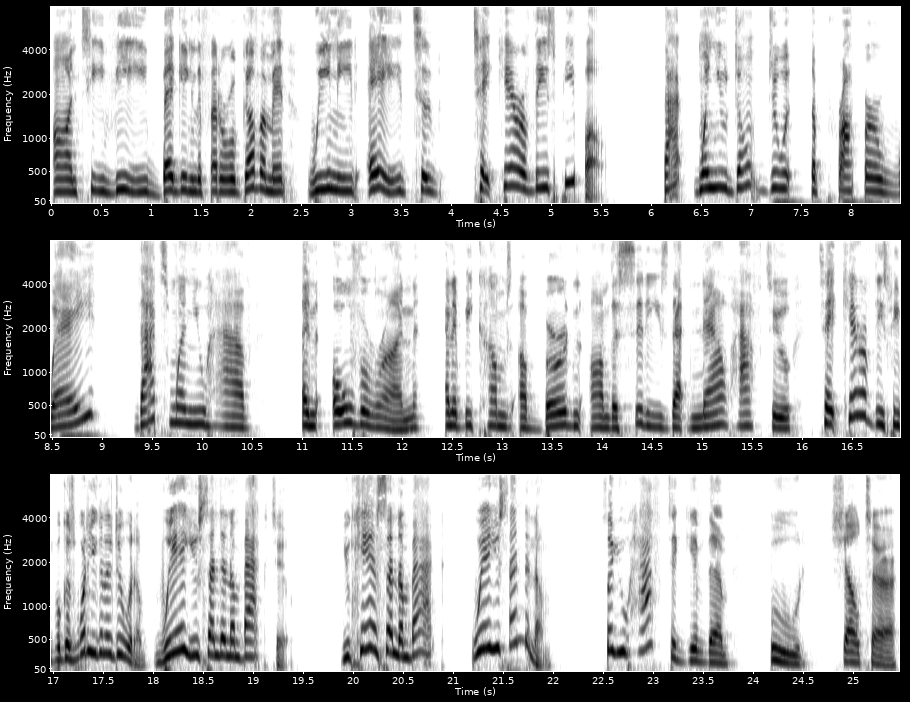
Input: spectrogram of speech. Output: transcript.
on TV begging the federal government, we need aid to take care of these people. That when you don't do it the proper way, that's when you have an overrun and it becomes a burden on the cities that now have to take care of these people. Because what are you going to do with them? Where are you sending them back to? You can't send them back. Where are you sending them? So you have to give them food, shelter,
